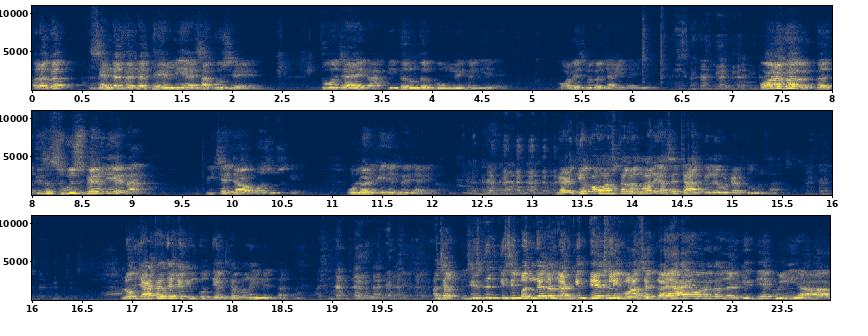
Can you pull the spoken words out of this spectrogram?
और अगर सैंडल वैंडल पहन लिया, ऐसा कुछ है तो वो जाएगा इधर उधर घूमने के लिए। कॉलेज में तो जाएगा ही नहीं। और अगर गलती से शूज़ पहन लिए ना पीछे जाओ बस उसके। वो लड़की देखने जाएगा। लड़कियों का हॉस्टल हमारे यहाँ से चार किलोमीटर दूर था। लोग जाते थे लेकिन कुछ देखने को नहीं मिलता था। अच्छा जिस दिन किसी बंदे ने लड़की देख ली, वहाँ से गया है और अगर लड़की देख भी ली, यार,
